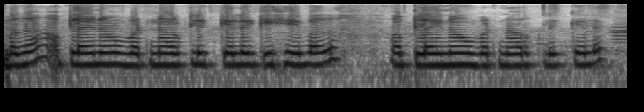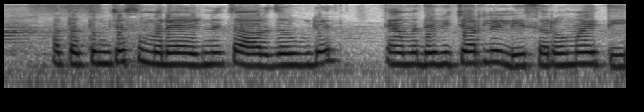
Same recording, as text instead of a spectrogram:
बघा अप्लाय नाऊ बटनावर क्लिक केले की हे बघा अप्लाय नाऊ बटनावर क्लिक केले आता तुमच्यासमोर या योजनेचा अर्ज उघडेल. त्यामध्ये विचारलेली सर्व माहिती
